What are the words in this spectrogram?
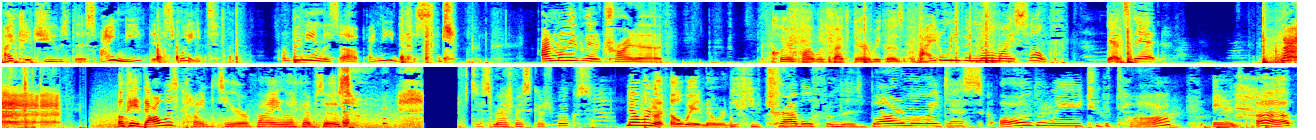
I could use this. I need this. Wait. I'm bringing this up. I need this. I'm not even going to try to clarify what's back there because I don't even know myself. That's it. Okay, that was kind of terrifying. Like, I'm so sorry. To smash my sketchbooks. Now we're done. Oh, wait, no, we're done. If you travel from the bottom of my desk all the way to the top and up,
